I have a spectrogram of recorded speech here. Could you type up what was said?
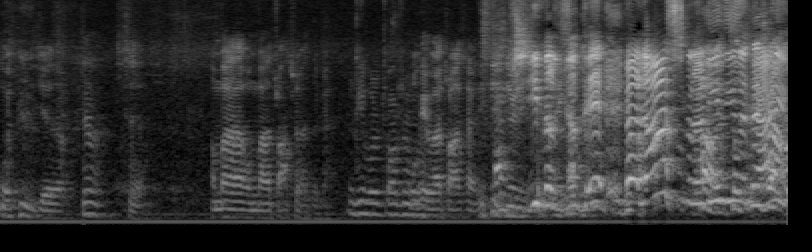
我自己觉得是。我们把我们把他抓出来这边，你可以把他抓出来。我可以把他抓出来。放屁了，你是对，那是的，你你在哪里？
